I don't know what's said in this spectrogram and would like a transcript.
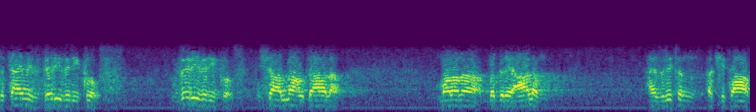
The time is very, very close. Very, very close. Inshallah ta'ala. Maulana Badr Alam has written a kitab.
